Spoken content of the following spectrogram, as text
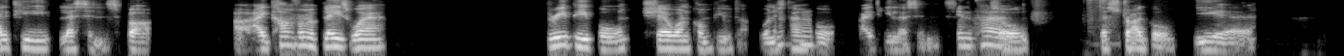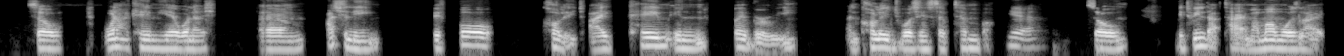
IT lessons, but I come from a place where three people share one computer when it's time mm-hmm. for IT lessons. In turn. So the struggle, yeah. So when I came here, when I um actually before college, I came in February, and college was in September. Yeah. So between that time, my mom was like,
